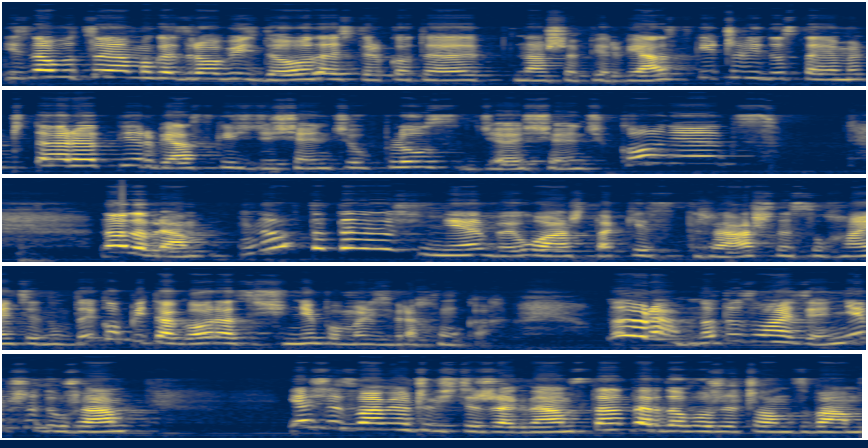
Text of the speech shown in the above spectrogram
I znowu co ja mogę zrobić? Dodać tylko te nasze pierwiastki, czyli dostajemy 4 pierwiastki z 10 plus 10. Koniec. No dobra, no to też nie było aż takie straszne, słuchajcie, no tylko Pitagoras się nie pomylić w rachunkach. No dobra, no to słuchajcie, nie przedłużam. Ja się z Wami oczywiście żegnam, standardowo życząc Wam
